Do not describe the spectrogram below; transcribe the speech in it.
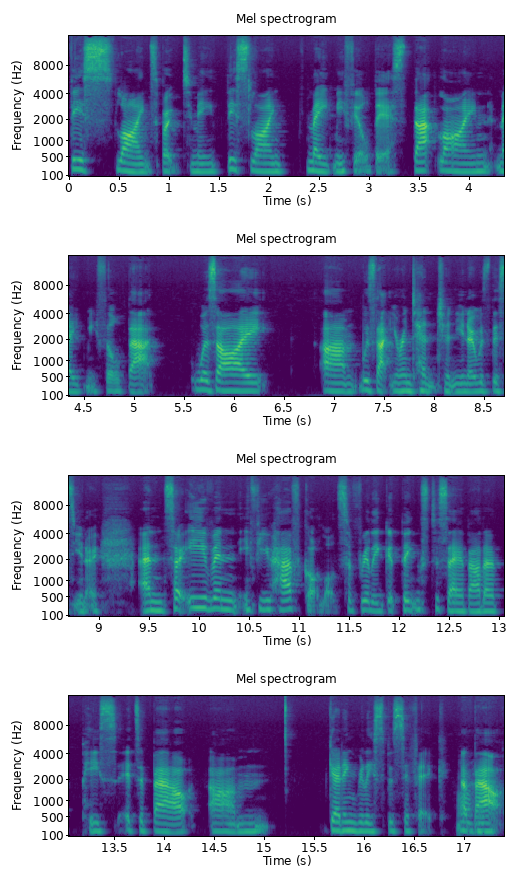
this line spoke to me this line made me feel this that line made me feel that. Was i um, was that your intention? You know was this you know? And so even if you have got lots of really good things to say about a piece it's about um, getting really specific Mhm. about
